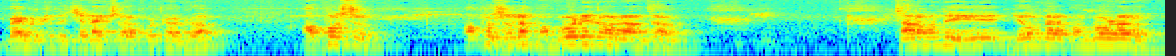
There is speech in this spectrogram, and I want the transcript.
బైబిల్ కింద చిన్న అక్షరాలు పుట్టినోట్లో అపోస్తుడు అపోస్తుడు పంపబడిన వాళ్ళ అర్థం. చాలామంది దేవుని ద్వారా పంపబడరు.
